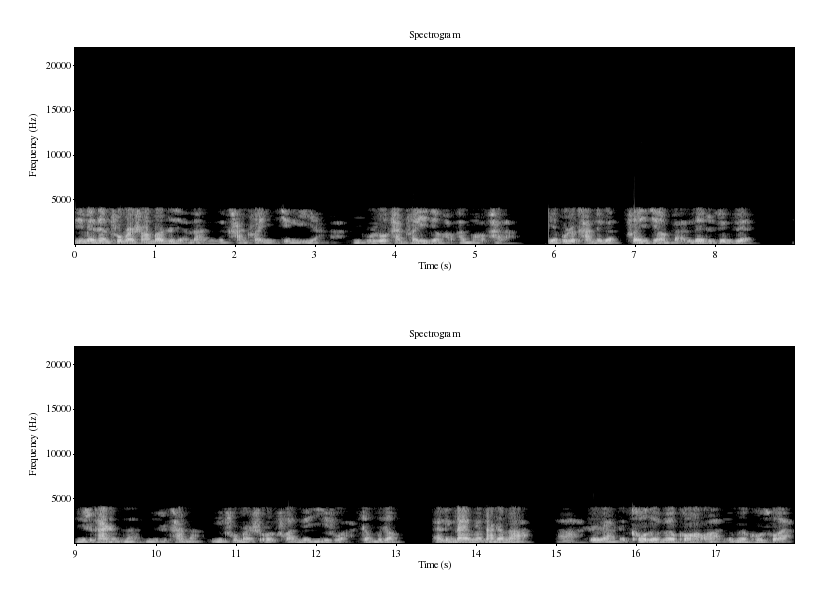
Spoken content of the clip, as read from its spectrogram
你每天出门上班之前呢，你得看穿衣镜一眼啊。你不是说看穿衣镜好看不好看啊，也不是看这个穿衣镜摆的位置对不对，你是看什么呢？你是看呢，你出门时候穿的衣服啊正不正？哎，领带有没有打正啊？啊，是不是？啊这扣子有没有扣好啊？有没有扣错呀？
